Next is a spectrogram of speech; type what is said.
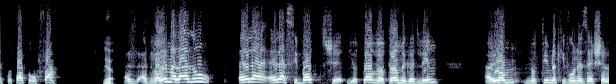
את אותה תרופה. Yeah. אז הדברים הללו, אלה, אלה הסיבות שיותר ויותר מגדלים היום נוטים לכיוון הזה של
